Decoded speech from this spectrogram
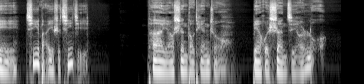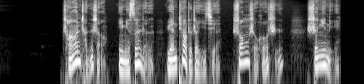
第七百一十七集。太阳升到天中，便会善极而落。长安城上，一名僧人远眺着这一切，双手合十，声音里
